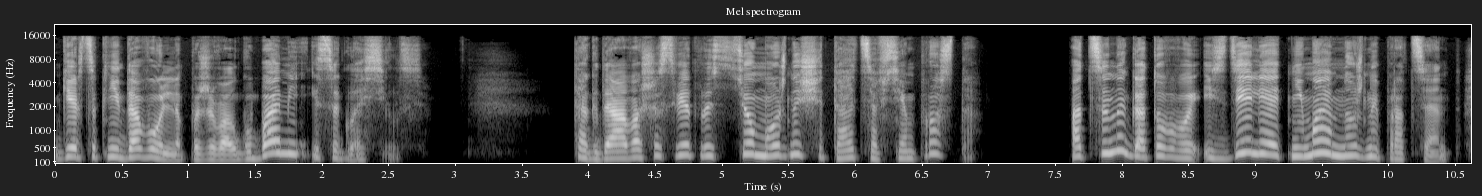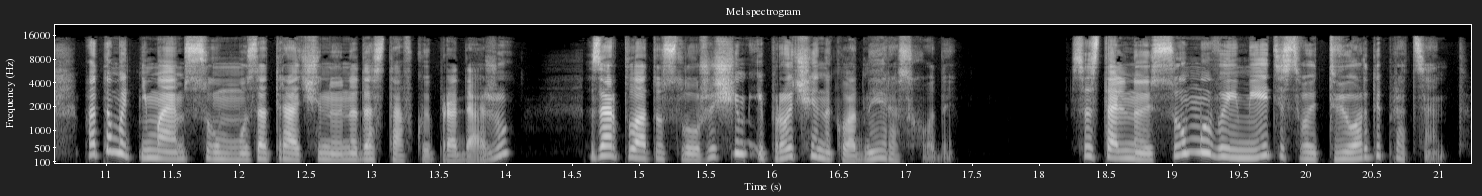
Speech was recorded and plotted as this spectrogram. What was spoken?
Герцог недовольно пожевал губами и согласился. Тогда, ваша светлость, все можно считать совсем просто. От цены готового изделия отнимаем нужный процент, потом отнимаем сумму, затраченную на доставку и продажу, зарплату служащим и прочие накладные расходы. С остальной суммы вы имеете свой твердый процент.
